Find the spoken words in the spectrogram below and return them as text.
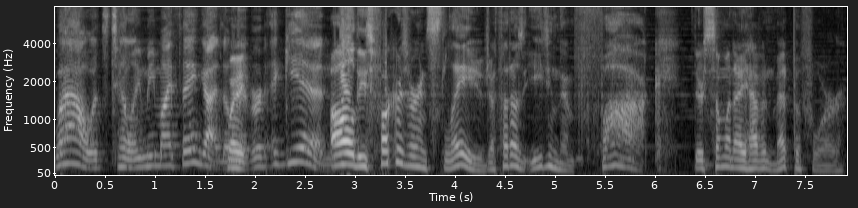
Wow, it's telling me my thing got Wait. delivered again. Oh, these fuckers are enslaved. I thought I was eating them. Fuck. There's someone I haven't met before.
